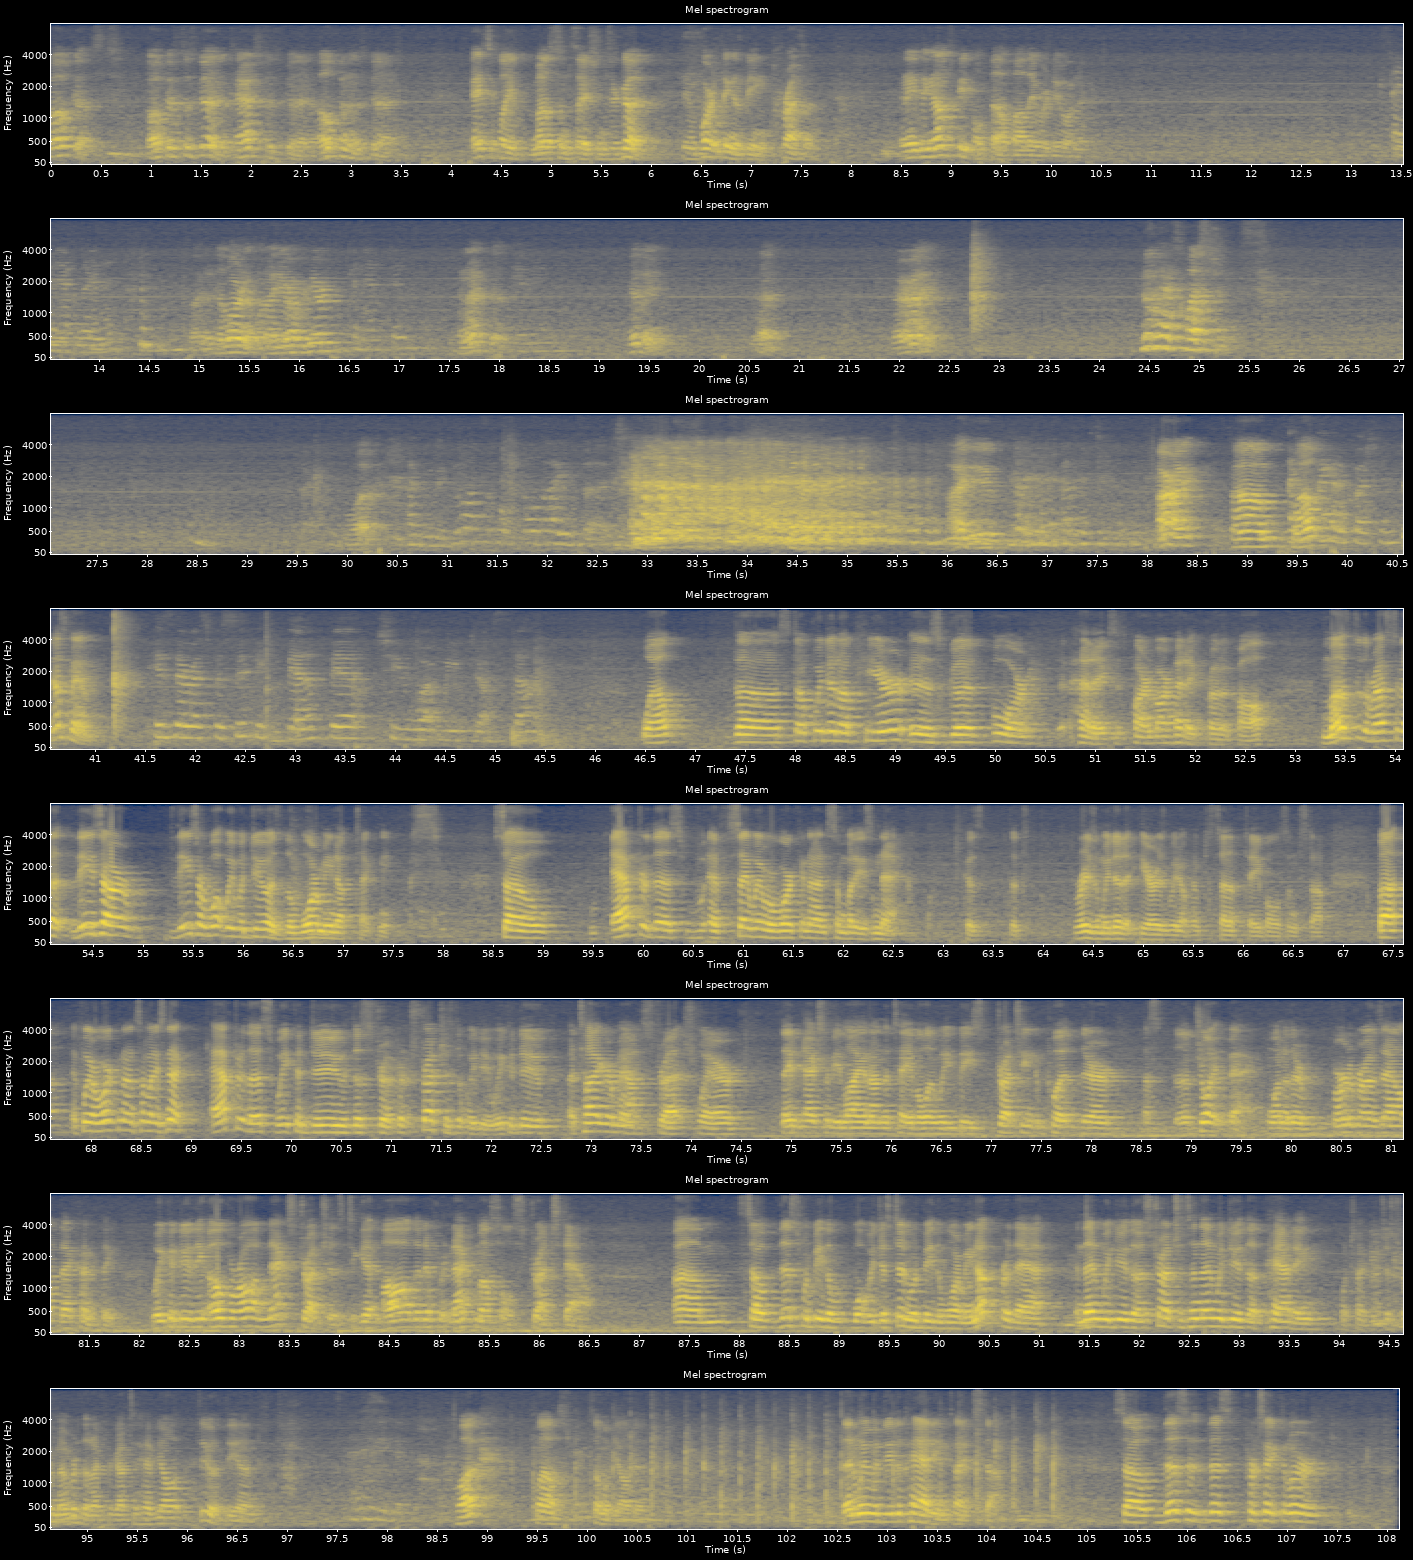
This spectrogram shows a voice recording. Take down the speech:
Focused. Focused is good. Attached is good. Open is good. Basically, most sensations are good. The important thing is being present. Anything else people felt while they were doing it? Excited to learn it. Excited to learn it. What I hear over here? Connected. Connected. Giving. Good. All right. Who has questions? What? I do. All right. Um, I well, I got a question. yes, ma'am. Is there a specific benefit to what we've just done? Well, the stuff we did up here is good for headaches. It's part of our headache protocol. Most of the rest of it, these are these are what we would do as the warming up techniques. So after this, if say we were working on somebody's neck, because the reason we did it here is we don't have to set up tables and stuff. But if we were working on somebody's neck, after this we could do the different stretches that we do. We could do a tiger mouth stretch where they'd actually be lying on the table and we'd be stretching to put their a, a joint back, one of their vertebrae out, that kind of thing. We could do the overall neck stretches to get all the different neck muscles stretched out. Um, so this would be the, what we just did would be the warming up for that, and then we do those stretches, and then we do the padding, which I just remembered that I forgot to have y'all do at the end. What? Well, some of y'all did. Then we would do the padding type stuff. So this is, this particular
